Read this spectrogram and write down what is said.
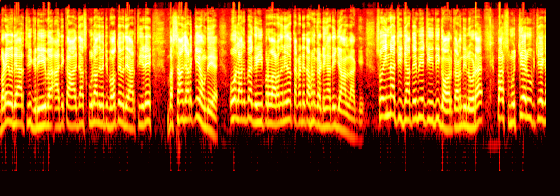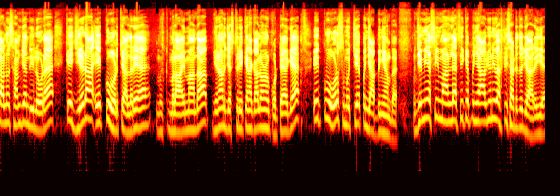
ਬੜੇ ਵਿਦਿਆਰਥੀ ਗਰੀਬ ਆ। ਅੱਜ ਕਾਲਜਾਂ, ਸਕੂਲਾਂ ਦੇ ਵਿੱਚ ਬਹੁਤੇ ਵਿਦਿਆਰਥੀ ਜਿਹੜੇ ਬੱਸਾਂ ਚੜ੍ਹ ਕੇ ਆਉਂਦੇ ਆ, ਉਹ ਲਗਭਗ ਗਰੀਬ ਪਰਿਵਾਰਾਂ ਦੇ ਨੇ ਤਾਂ ਤਕੜੇ ਤਾਂ ਹੁਣ ਗੱਡੀਆਂ ਤੇ ਹੀ ਜਾਣ ਲੱਗ ਗਏ। ਸੋ ਇਹਨਾਂ ਚੀਜ਼ਾਂ ਤੇ ਵੀ ਇਹ ਚੀਜ਼ ਦੀ ਗੌਰ ਕਰਨ ਦੀ ਲੋੜ ਹੈ। ਪਰ ਸਮੁੱਚੇ ਰੂਪ 'ਚ ਇਹ ਗੱਲ ਨੂੰ ਸਮਝਣ ਦੀ ਲੋੜ ਹੈ ਕਿ ਜਿਹੜਾ ਇਹ ਘੋਲ ਚੱਲ ਰਿਹਾ ਹੈ ਮੁਲਾਜ਼ਮਾਂ ਦਾ, ਜਿਨ੍ਹਾਂ ਨੂੰ ਜਿਸ ਤਰੀਕੇ ਨਾਲ ਕੱਲ ਉਹਨਾਂ ਨੂੰ ਕੁੱਟਿਆ ਗਿਆ, ਇਹ ਘੋਲ ਸਮੁੱਚੇ ਪੰਜਾਬੀਆਂ ਦਾ ਜਿਵੇਂ ਅਸੀਂ ਮੰਨ ਲਿਆ ਸੀ ਕਿ ਪੰਜਾਬ ਯੂਨੀਵਰਸਿਟੀ ਸਾਡੇ ਤੋਂ ਜਾ ਰਹੀ ਹੈ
